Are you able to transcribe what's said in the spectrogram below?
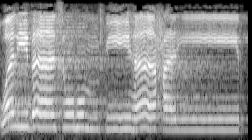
وَلِبَاسُهُمْ فِيهَا حَرِيرٌ.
